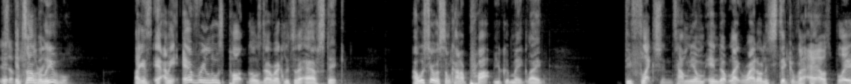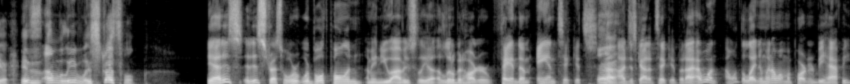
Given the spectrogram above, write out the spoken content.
it is a it's flurry. unbelievable. Like it's, I mean, every loose puck goes directly to the Av stick. I wish there was some kind of prop you could make, like deflections. How many of them end up like right on the stick of an Avs player? This is unbelievable. It's stressful. Yeah, it is. It is stressful. We're we're both pulling. I mean, you obviously a, a little bit harder fandom and tickets. Yeah. I, I just got a ticket, but I, I want I want the Lightning win. I want my partner to be happy.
